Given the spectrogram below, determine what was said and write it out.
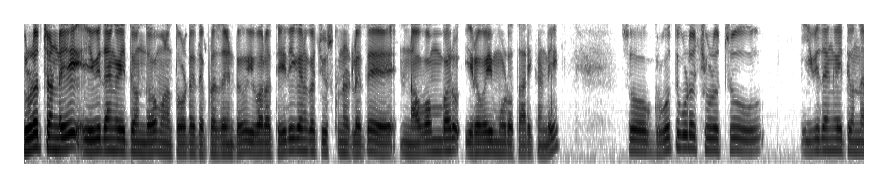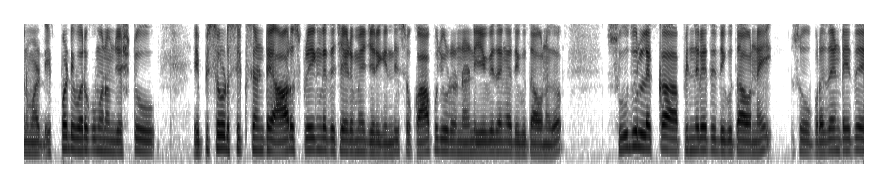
చూడొచ్చండి ఏ విధంగా అయితే ఉందో మన తోట అయితే ప్రజెంట్ ఇవాళ తేదీ కనుక చూసుకున్నట్లయితే నవంబర్ ఇరవై మూడో తారీఖు అండి. సో గ్రోత్ కూడా చూడొచ్చు. ఈ విధంగా అయితే ఉందన్నమాట. ఇప్పటి వరకు మనం జస్ట్ ఎపిసోడ్ సిక్స్ అంటే ఆరు స్ప్రేయింగ్లు అయితే చేయడమే జరిగింది. సో కాపు చూడండి అండి ఏ విధంగా దిగుతూ ఉన్నదో. సూదులు లెక్క పిందెలు అయితే దిగుతూ ఉన్నాయి. సో ప్రజెంట్ అయితే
